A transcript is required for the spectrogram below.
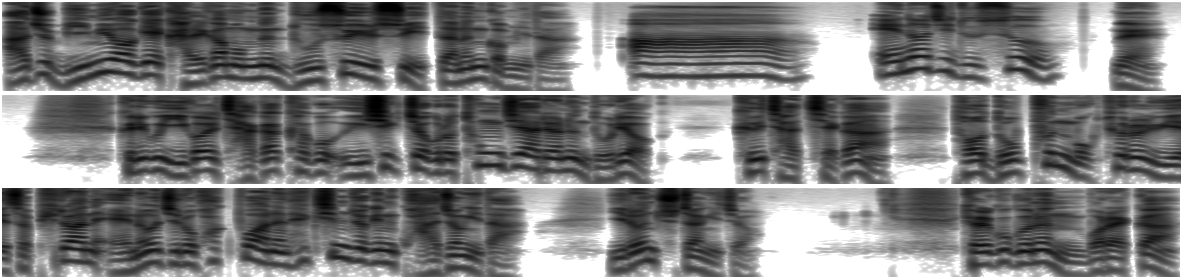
아주 미묘하게 갉아먹는 누수일 수 있다는 겁니다. 아, 에너지 누수? 네. 그리고 이걸 자각하고 의식적으로 통제하려는 노력, 그 자체가 더 높은 목표를 위해서 필요한 에너지로 확보하는 핵심적인 과정이다. 이런 주장이죠. 결국은 뭐랄까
